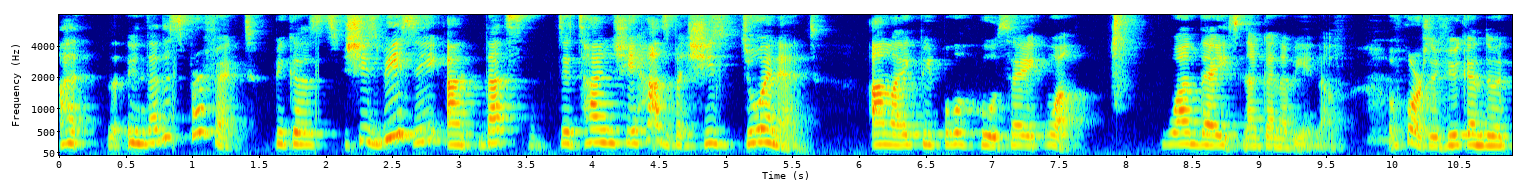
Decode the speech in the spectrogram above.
and that is perfect because she's busy and that's the time she has, but she's doing it. Unlike people who say, well, one day is not gonna be enough. Of course, if you can do it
